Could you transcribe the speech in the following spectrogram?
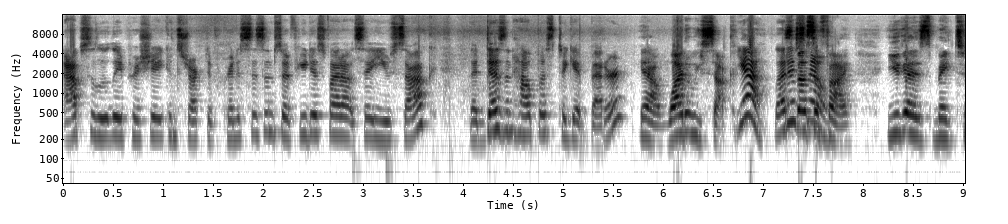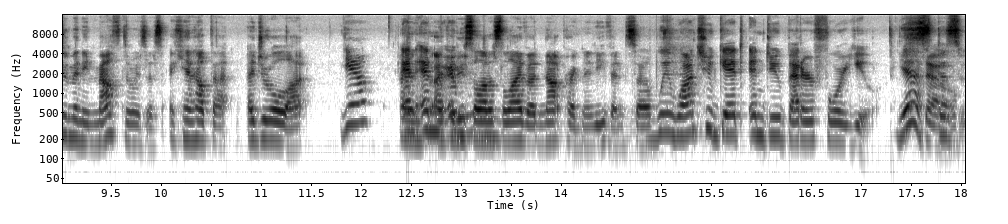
absolutely appreciate constructive criticism. So if you just flat out say you suck, that doesn't help us to get better. Yeah. Why do we suck? Yeah, let us. Specify. You guys make too many mouth noises. I can't help that. I drew a lot. You know, And, and and, I produce a lot of saliva, not pregnant even. So we want to get and do better for you. yes, So- because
